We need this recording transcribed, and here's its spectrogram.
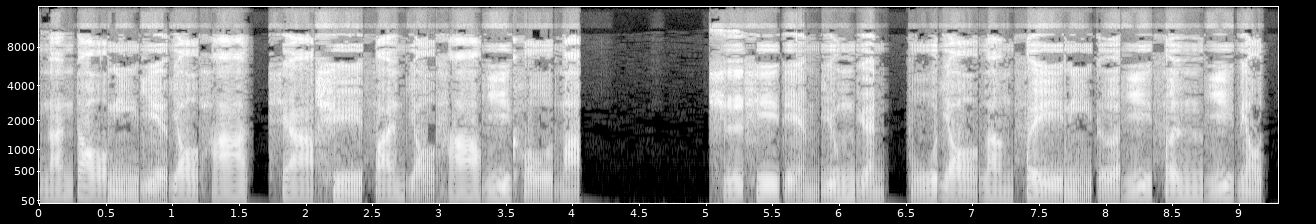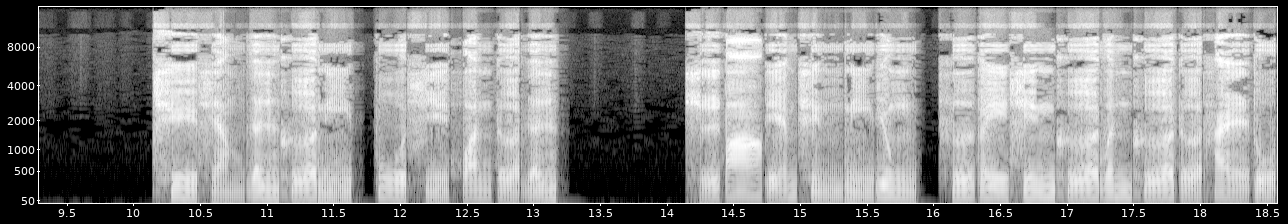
难道你也要它下去反咬它一口吗？十七点，永远不要浪费你的一分一秒，去想任何你不喜欢的人。十八点，请你用慈悲心和温和的态度，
